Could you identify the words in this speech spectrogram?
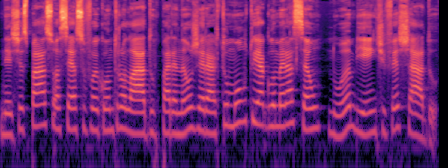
Neste espaço, o acesso foi controlado para não gerar tumulto e aglomeração no ambiente fechado.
